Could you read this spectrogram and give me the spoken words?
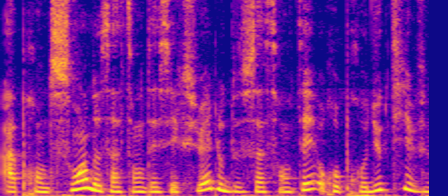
à prendre soin de sa santé sexuelle ou de sa santé reproductive.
